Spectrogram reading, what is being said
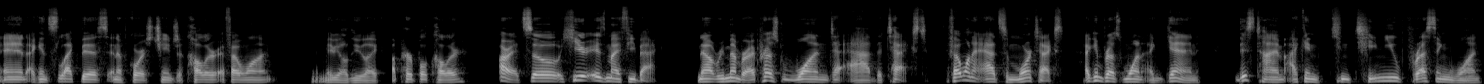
And I can select this and of course change the color if I want. Maybe I'll do like a purple color. All right, so here is my feedback. Now remember, I pressed one to add the text. If I want to add some more text, I can press one again. This time I can continue pressing one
